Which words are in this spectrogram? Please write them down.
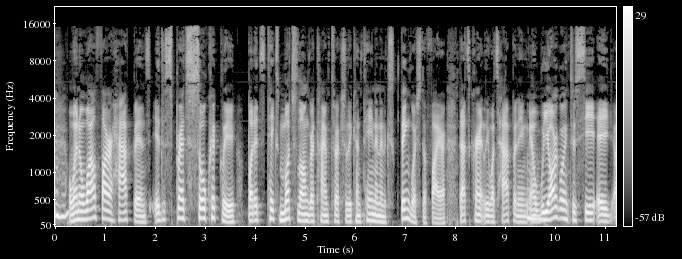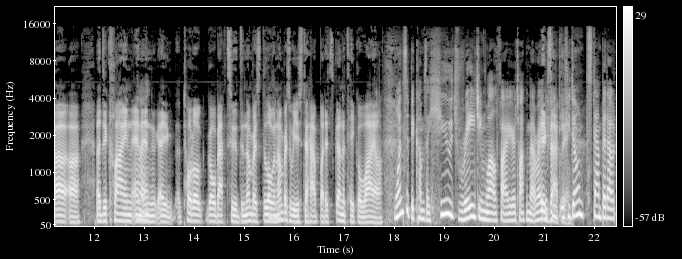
Mm-hmm. When a wildfire happens, it spreads so quickly but it takes much longer time to actually contain and extinguish the fire. That's currently what's happening. Mm. we are going to see a uh, uh, a decline and, right. and a total go back to the numbers, the lower mm numbers we used to have, but it's going to take a while. Once it becomes a huge raging wildfire, you're talking about, right? Exactly. If you, if you don't stamp it out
